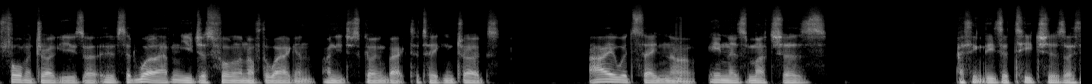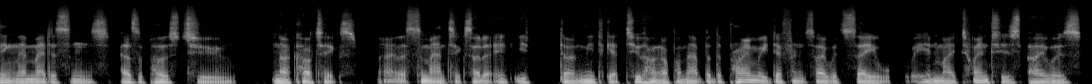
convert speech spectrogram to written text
former drug user, who've said, well, haven't you just fallen off the wagon? Aren't you just going back to taking drugs? I would say no, in as much as I think these are teachers. I think they're medicines as opposed to narcotics. Uh, semantics. I don't, it, you don't need to get too hung up on that. But the primary difference, I would say, in my twenties, I was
